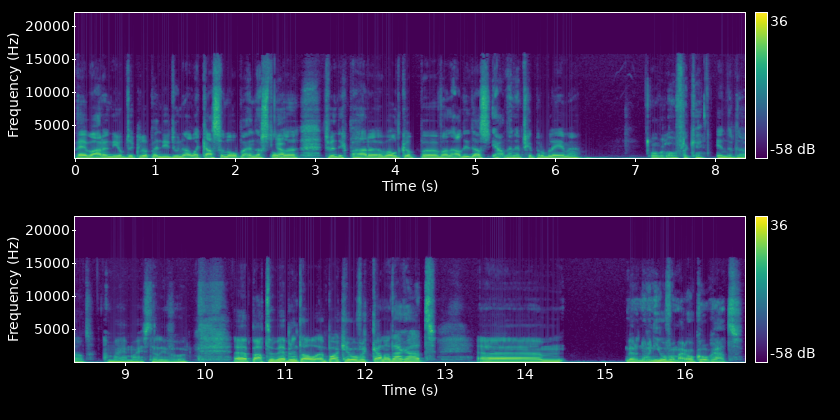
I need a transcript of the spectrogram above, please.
wij waren niet op de club. En die doen alle kassen open. En daar stonden twintig paar eh, World Cup eh, van Adidas. Ja, dan heb je problemen. Ongelooflijk, hè? Inderdaad. Amai, amai, stel je voor. Eh Pat, we hebben het al een paar keer over Canada gehad. Ehm, we hebben het nog niet over Marokko gehad.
